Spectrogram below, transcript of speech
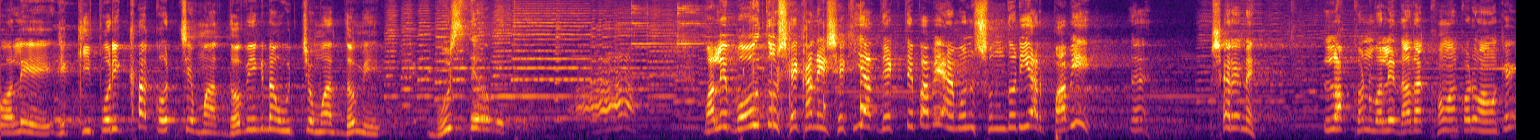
বলে যে কি পরীক্ষা করছে মাধ্যমিক না উচ্চ মাধ্যমিক বুঝতে হবে বলে বউ তো সেখানে সে কি আর দেখতে পাবে? এমন সুন্দরী আর পাবি? হ্যাঁ, সেরে নে। লক্ষণ বলে, দাদা, ক্ষমা করো আমাকে।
